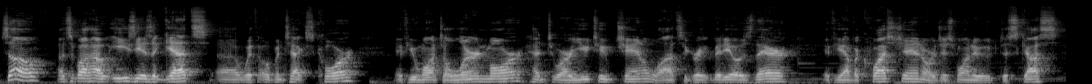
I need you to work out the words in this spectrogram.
So that's about how easy as it gets uh, with OpenText Core. If you want to learn more, head to our YouTube channel. Lots of great videos there. If you have a question or just want to discuss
